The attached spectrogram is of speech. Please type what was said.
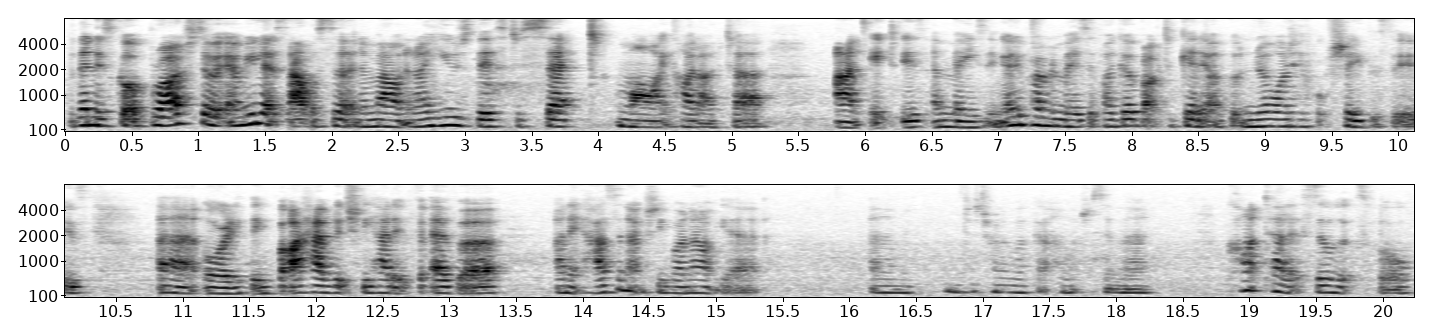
but then it's got a brush so it only lets out a certain amount and I use this to set my highlighter and it is amazing. Only problem is if I go back to get it I've got no idea what shade this is uh, or anything. But I have literally had it forever and it hasn't actually run out yet. Um, I'm just trying to work out how much is in there. Can't tell it still looks full.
